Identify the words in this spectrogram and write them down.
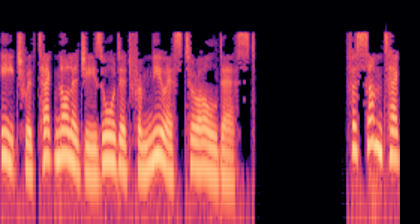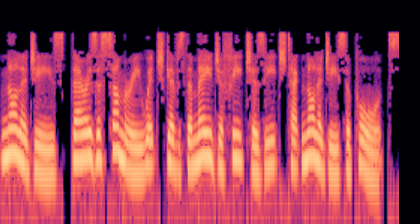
each with technologies ordered from newest to oldest. For some technologies, there is a summary which gives the major features each technology supports.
